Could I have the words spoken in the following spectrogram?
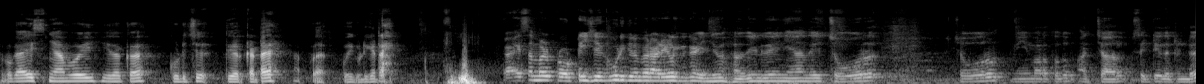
അപ്പോൾ ഗൈസ് ഞാൻ പോയി ഇതൊക്കെ കുടിച്ച് തീർക്കട്ടെ. അപ്പോൾ പോയി കുടിക്കട്ടെ. ഗൈസ് നമ്മൾ പ്രോട്ടീൻ ഷേക്ക് കുടിക്കുന്ന പരിപാടികളൊക്കെ കഴിഞ്ഞു. അത് കഴിഞ്ഞ് ഞാൻ ചോറ് ചോറും മീൻ വറുത്തതും അച്ചാറും സെറ്റ് ചെയ്തിട്ടുണ്ട്.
